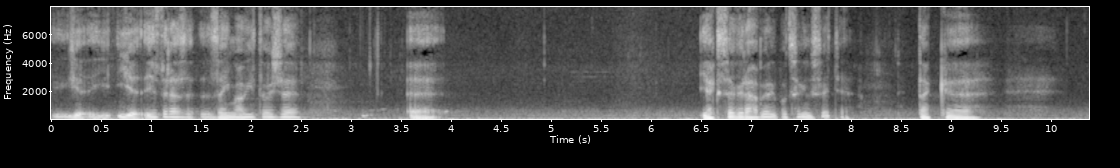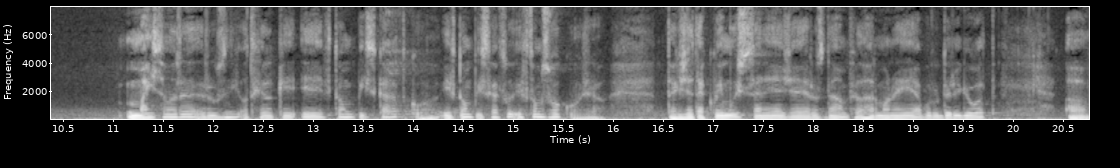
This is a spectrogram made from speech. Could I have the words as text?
je, je, je teda zajímavé to, že eh, jak se vyráběly po celém světě, tak eh, mají samozřejmě různé odchylky i v tom pískátku, i v tom pískátku, i v tom zvuku, že Takže takový můj sen je, že rozdám filharmonii a budu dirigovat a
